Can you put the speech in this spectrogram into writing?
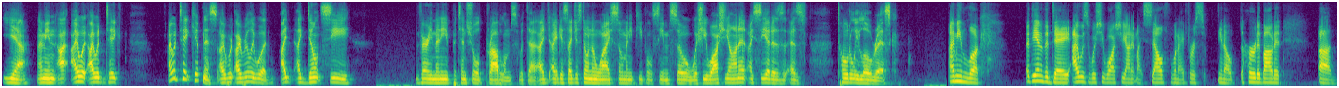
Yeah, I mean, I, I would I would take I would take Kipnis. I would I really would. I I don't see very many potential problems with that. I, I guess I just don't know why so many people seem so wishy-washy on it. I see it as as totally low risk. I mean, look, at the end of the day, I was wishy-washy on it myself when I first, you know, heard about it. Um,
